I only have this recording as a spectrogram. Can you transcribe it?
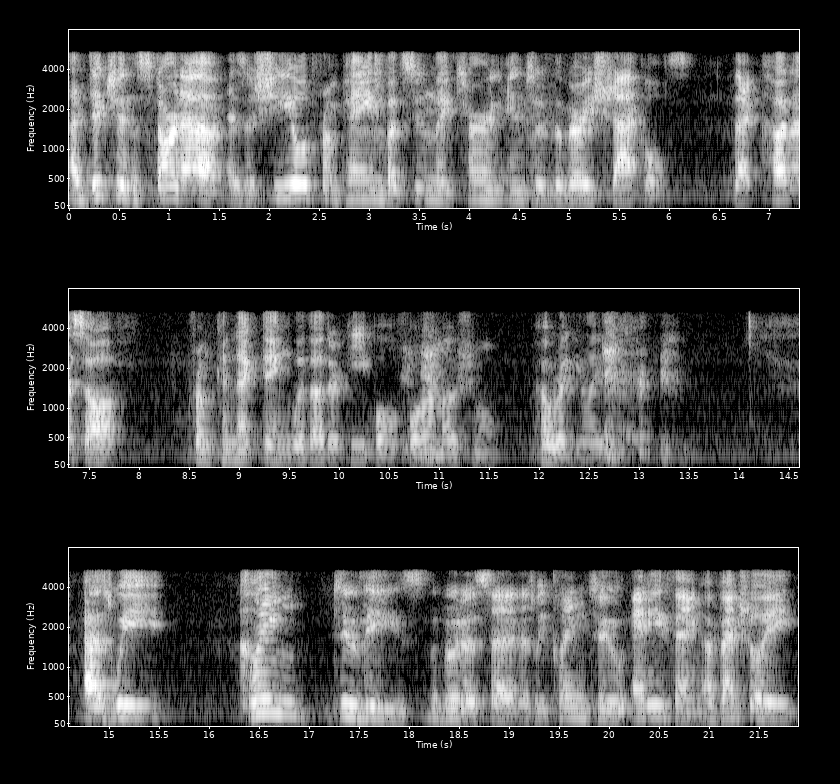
addictions start out as a shield from pain, but soon they turn into the very shackles that cut us off from connecting with other people for emotional co regulation. As we cling to these, the Buddha said, as we cling to anything, eventually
